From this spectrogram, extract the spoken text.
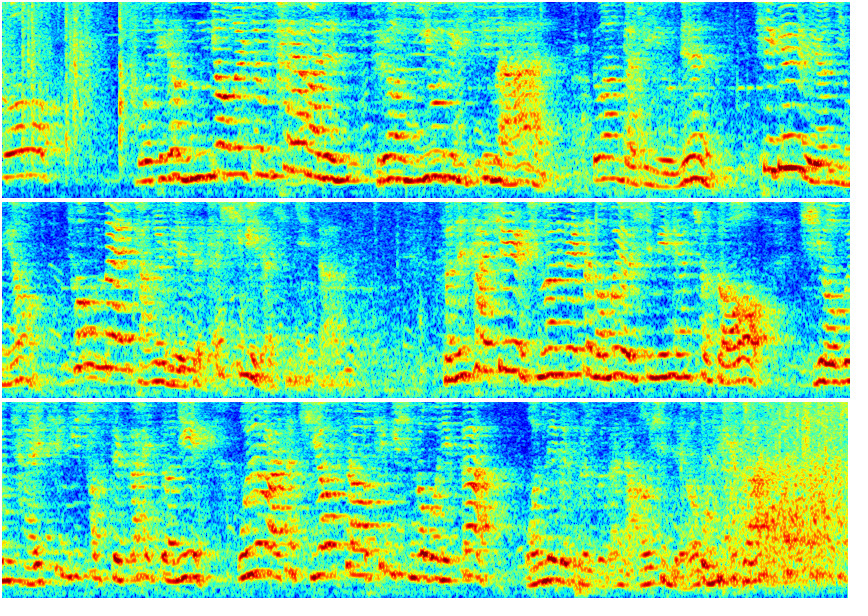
뭐, 뭐 제가 문경을 좀 사랑하는 그런 이유도 있지만 또 한 가지 이유는 최교일 의원님이요 정말 당을 위해서 열심히 일하십니다. 저는 사실 중앙당에서 너무 열심히 하셔서 지역은 잘 챙기셨을까 했더니 오늘 와서 지역 사업 챙기신 거 보니까 원내대표보다 나으신데요 보니까.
